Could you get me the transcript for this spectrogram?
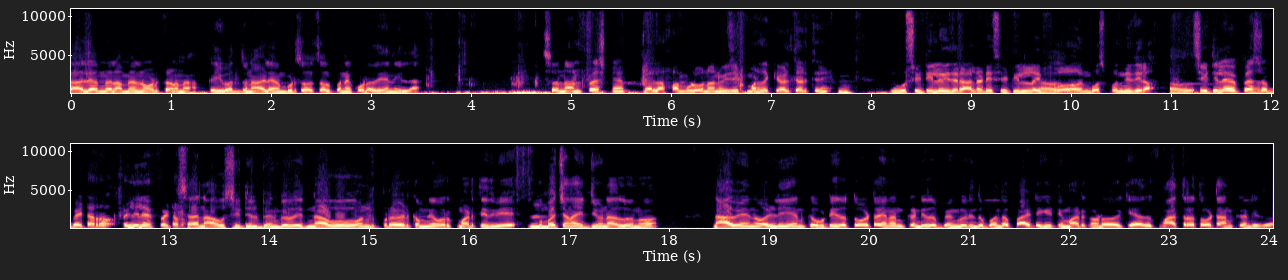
ಖಾಲಿ ಆದ್ಮೇಲೆ ಆಮೇಲೆ ನೋಡ್ಕೊಳ್ಳೋಣ. ಇವತ್ತು ನಾಳೆ ಅನ್ಬಿಟ್ಟು ಸ್ವಲ್ಪ ಸ್ವಲ್ಪನೇ ಕೊಡೋದೇನಿಲ್ಲ ಸೊ ನನ್ನ ಪ್ರಶ್ನೆ ಎಲ್ಲಾ ಫಾರ್ಮ್ಗಳು ನಾನು ವಿಸಿಟ್ ಮಾಡ್ದಾಗ ಕೇಳ್ತಾ ಇರ್ತೀನಿ. ನೀವು ಸಿಟಿಲೂ ಇದೀರಾ ಆಲ್ರೆಡಿ ಸಿಟಿ ಲೈಫ್ ಅನ್ಬೋಸ್ ಬಂದಿದ್ದೀರಾ? ಸಿಟಿ ಲೈಫ್ ಬೆಟರ್ ಹಳ್ಳಿ ಲೈಫ್ ಬೆಟರ್ ಸರ್ ನಾವು ಸಿಟಿಲ್ ಬೆಂಗಳೂರು ನಾವು ಒಂದು ಪ್ರೈವೇಟ್ ಕಂಪ್ನಿ ವರ್ಕ್ ಮಾಡ್ತಿದ್ವಿ. ತುಂಬಾ ಚೆನ್ನಾಗಿ ಜೀವನ ಅಲ್ಲೂ ನಾವೇನು ಹಳ್ಳಿ ಅನ್ಕೊಬಿಟ್ಟಿದ್ದೋ ತೋಟ ಏನ್ ಅನ್ಕೊಂಡಿದ್ದೋ ಬೆಂಗಳೂರಿಂದ ಬಂದಾಗ ಪಾರ್ಟಿ ಗಿಟಿ ಮಾಡ್ಕೊಂಡು ಹೋಗಕ್ಕೆ ಅದಕ್ಕೆ ಮಾತ್ರ ತೋಟ ಅನ್ಕೊಂಡಿದ್ವು.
